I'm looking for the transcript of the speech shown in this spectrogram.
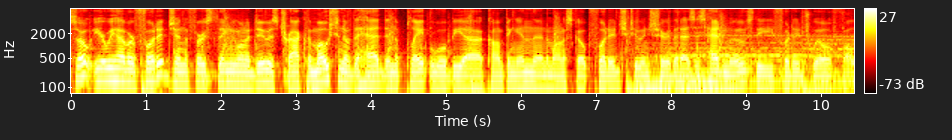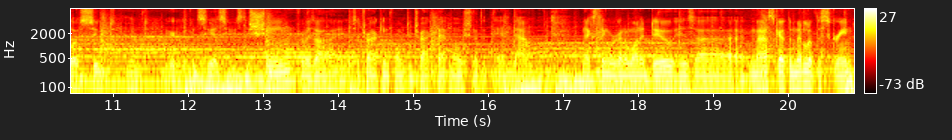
So here we have our footage, and the first thing we want to do is track the motion of the head in the plate we'll be uh, comping in the mnemonoscope footage to ensure that as his head moves, the footage will follow suit. And here you can see us use the sheen from his eye as a tracking point to track that motion of the pan down. Next thing we're going to want to do is uh, mask out the middle of the screen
